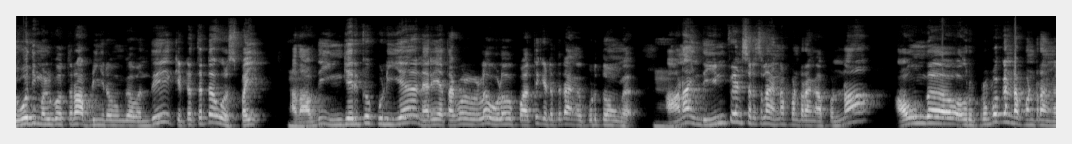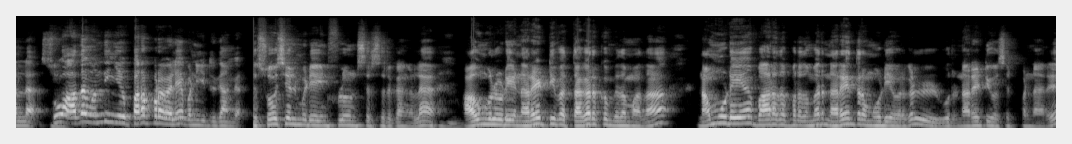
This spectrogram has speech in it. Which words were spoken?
ஜோதி மல்கோத்ரா அப்படிங்கிறவங்க வந்து கிட்டத்தட்ட ஒரு ஸ்பை அதாவது இங்க இருக்கக்கூடிய நிறைய தகவல்களை உளவு பார்த்து கிட்டத்தட்ட அங்க கொடுத்தவங்க. ஆனா இந்த இன்ஃபுளுசர்ஸ் எல்லாம் என்ன பண்றாங்க அப்படின்னா அவங்க ஒரு ப்ரொபகண்டா பண்றாங்கல்ல. சோ அதை வந்து இங்க பரப்புற வேலையா பண்ணிட்டு இருக்காங்க. சோசியல் மீடியா இன்ஃப்ளூயன்சர்ஸ் இருக்காங்கல்ல. அவங்களுடைய நரேட்டிவை தகர்க்கும் விதமா தான் நம்முடைய பாரத பிரதமர் நரேந்திர மோடி அவர்கள் ஒரு நரேட்டிவை செட் பண்ணாரு.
